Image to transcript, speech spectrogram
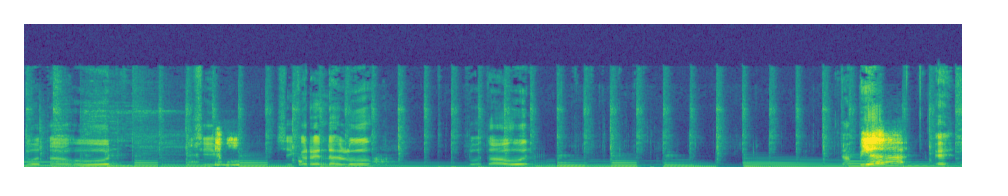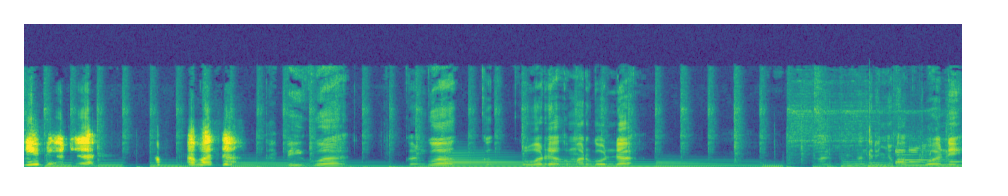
dua tahun. Si si keren dah lu. Dua tahun. Tapi ya Eh. ini udah ada apa tuh? Tapi gua kan gua ke- keluar ya ke Margonda. Ngan- nganterin nyokap gua nih.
